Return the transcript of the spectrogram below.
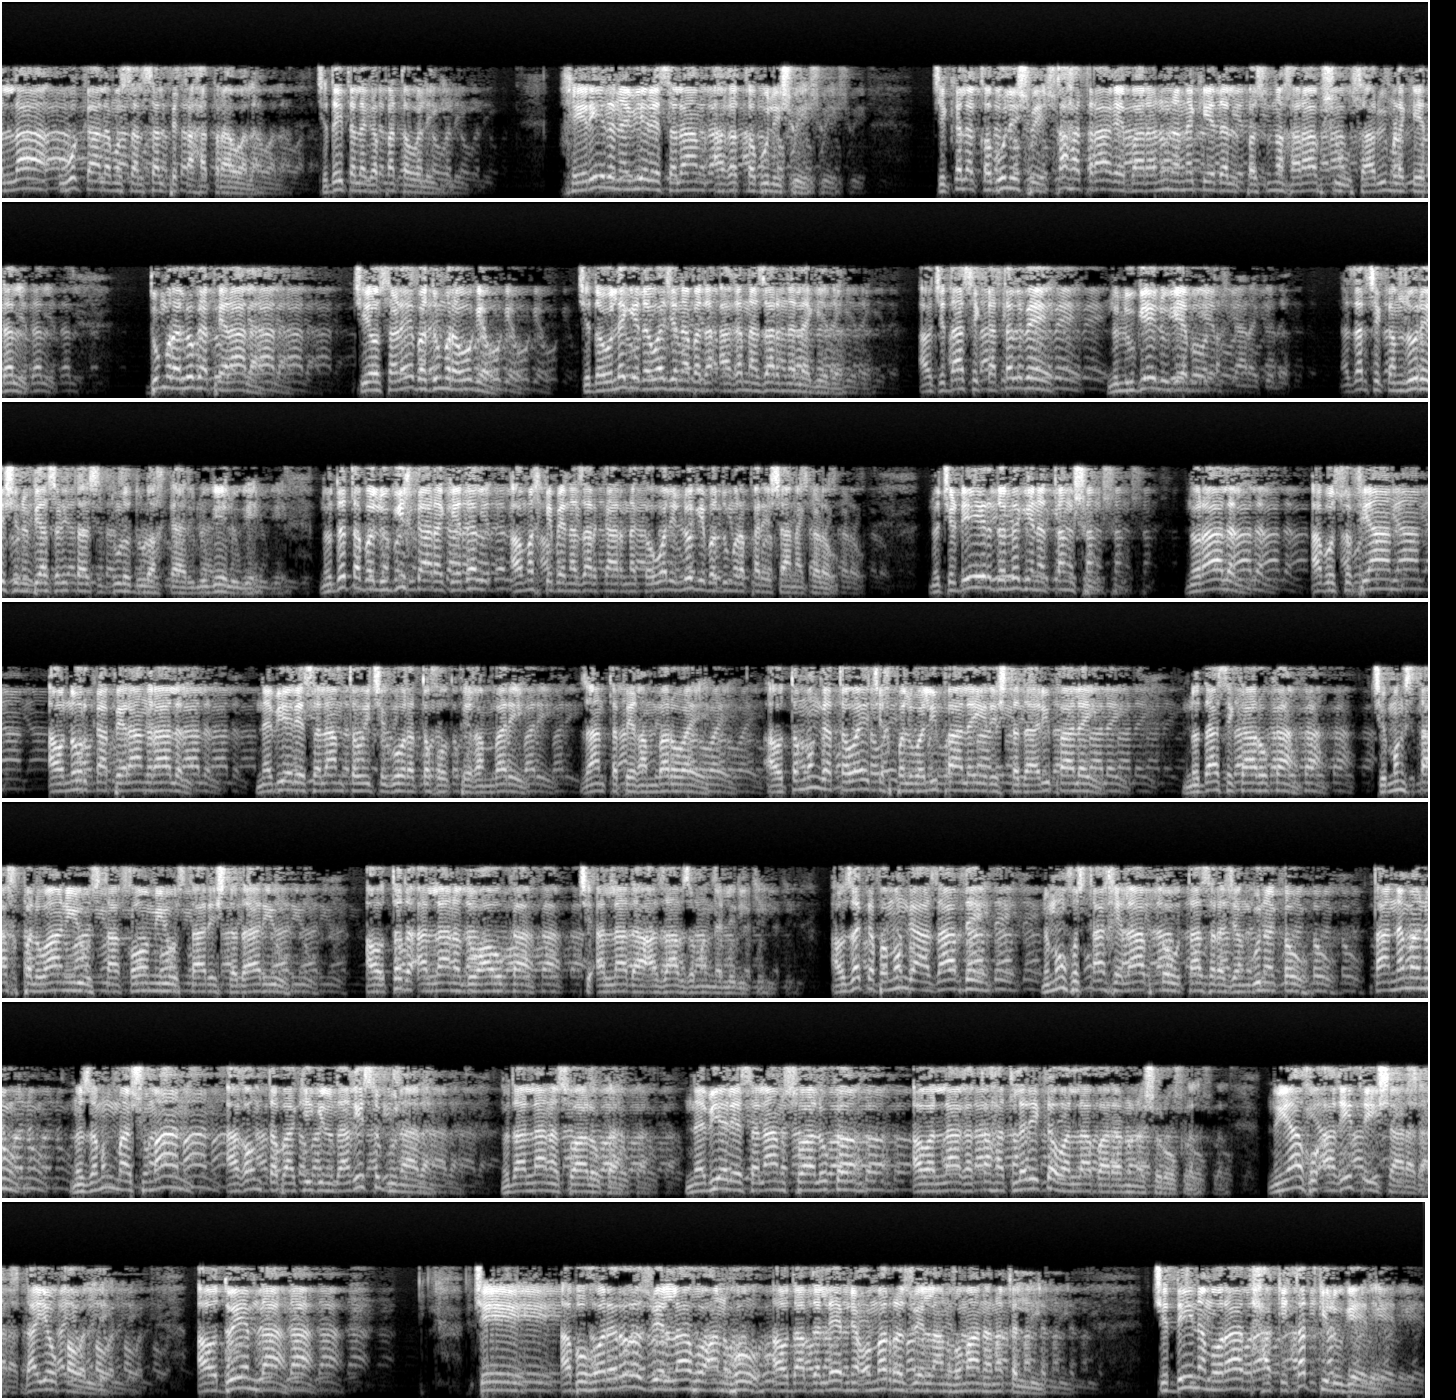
الله وکاله مسلسل په قحط راواله چې دې ته لګه پته ولګي خیره د نبی عليه السلام هغه قبول شوه چې کله قبول شوه قحط راغې بارانونه نه کېدل پسونه خراب شو ساروی مړ کېدل دومره لوګه پیراله چې یو سړی به دومره وګیو چې د ولګي د وجه نه به د هغه نظر نه لګید او چې داسې قتل به نو لوګي لوګي به وتخکاره کېده نظر چې کمزورې شي نو بیا سړی تاسو دوړه دوړه ښکاری لوګي لوګي نو د ته به لوګي ښکارا کېدل او مخ کې به نظر کار نه کولې لوګي به دومره پریشانه کړو نو چې ډیر د لوګي نه تنگ شو نورالل ابو سفیان او نور کا پیران رالل نبی علیہ السلام ته وی چې ګوره ته خو پیغمبرې ځان ته پیغمبر وای او ته مونږه ته وای چې خپل ولی پالای رشتہ داری پالای نو دا سه کار وکا چې موږ ستا خپلوان یو ستا قوم یو ستا رشتہ دار یو او ته د الله نه دعا وکا چې الله دا عذاب زمونږ نه لري کی او زکه په مونږه عذاب دی نو مونږ خوستا خلاف کو تا سره جنگونه کو تا نه منو نو زمونږ ماشومان اغه هم تباکی کې نو داغي څه ګناه ده نو د الله نه سوال وکا نبی علی السلام سوال وکا او الله غ قحط لري ک او الله بارانونه شروع کړل نو یا خو هغه ته اشاره ده دا یو قول دی او دویم دا چې ابو هرره رضی الله عنه او د عبد الله ابن عمر رضی الله عنهما نه نقل دي چې دین مراد حقیقت کې لګی دی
